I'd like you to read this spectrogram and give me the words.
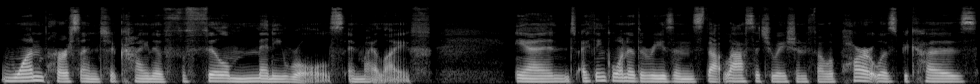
one person to kind of fulfill many roles in my life. And I think one of the reasons that last situation fell apart was because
